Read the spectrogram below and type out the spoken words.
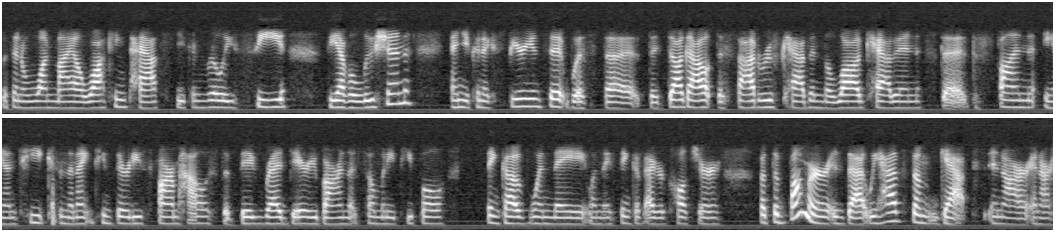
within a one mile walking path. So you can really see the evolution and you can experience it with the, the dugout, the sod roof cabin, the log cabin, the, the fun antiques in the 1930s farmhouse, the big red dairy barn that so many people think of when they when they think of agriculture. But the bummer is that we have some gaps in our in our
